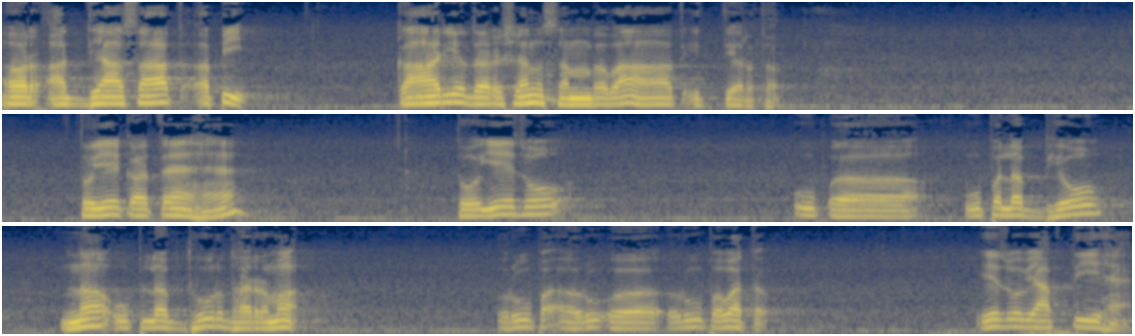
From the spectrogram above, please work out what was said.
और अध्यासात अपि कार्य दर्शन संभवात इत्यर्थ। तो ये कहते हैं तो ये जो उप, उपलभ्यो न उपलब्धुर धर्म रूप, रू, रूपवत ये जो व्याप्ति है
